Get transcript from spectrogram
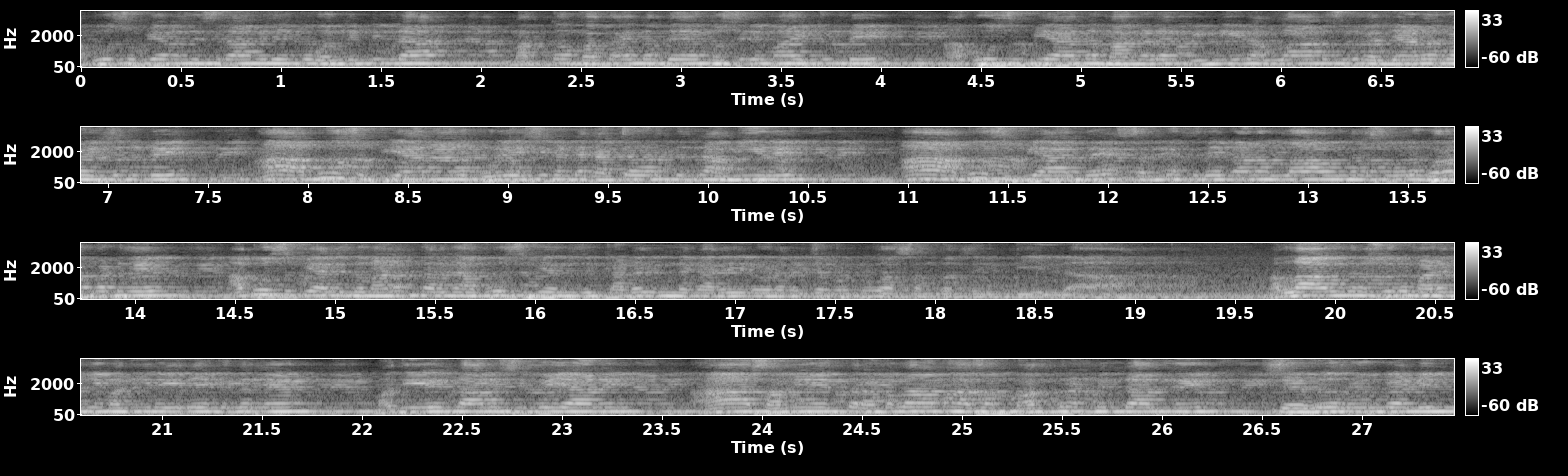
അബൂ സുഫിയാൻ ഇസ്ലാമിലേക്ക് വന്നിട്ടില്ല. മക്ക ഫത്താൻ അദ്ദേഹം മുസ്ലിമായിട്ടുണ്ട്. അബൂ സുഫിയാന്റെ മകളെ പിന്നീട് അള്ളാഹു കല്യാണം കഴിച്ചിട്ടുണ്ട്. ആ അബൂ സുഫിയാനാണ് കുറേശികളുടെ കച്ചവടത്തിന്റെ അമീർ. ആ അബൂ സുഫിയാന്റെ സംഘത്തിലേക്കാണ് അള്ളാഹുവിന്റെ റസൂൽ പുറപ്പെട്ടത്. അബൂ സുഫിയാൻ ഇത് മണം തറഞ്ഞ അബൂ സുഫിയാൻ ഇത് കടലിന്റെ കരയിലൂടെ രക്ഷപ്പെട്ടു. ആ സമ്പത്ത് കിട്ടിയില്ല. അള്ളാഹുവിന്റെ മടങ്ങി മദീനയിലേക്ക് തന്നെ മദീനയിൽ താമസിക്കുകയാണ്. ആ സമയത്ത് റമദാ മാസം പന്ത്രണ്ടിന്റെ അന്ന് ഷെഹറുകളിൽ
